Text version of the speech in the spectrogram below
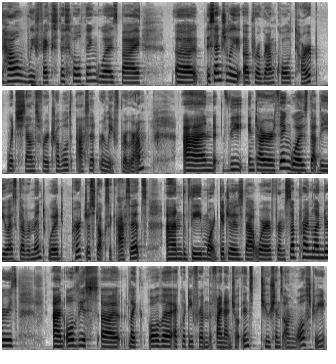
how we fixed this whole thing was by uh essentially a program called TARP, which stands for Troubled Asset Relief Program. And the entire thing was that the US government would purchase toxic assets and the mortgages that were from subprime lenders and all this, uh, like all the equity from the financial institutions on Wall Street.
